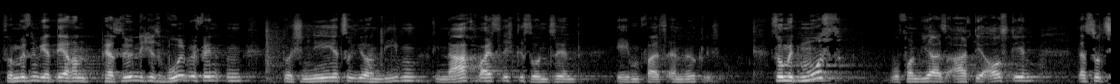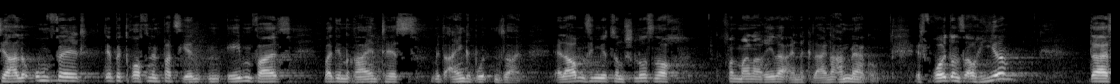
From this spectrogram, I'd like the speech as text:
so müssen wir deren persönliches Wohlbefinden durch Nähe zu ihren Lieben, die nachweislich gesund sind, ebenfalls ermöglichen. Somit muss, wovon wir als AfD ausgehen, das soziale Umfeld der betroffenen Patienten ebenfalls bei den Reihentests mit eingebunden sein. Erlauben Sie mir zum Schluss noch von meiner Rede eine kleine Anmerkung. Es freut uns auch hier, dass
